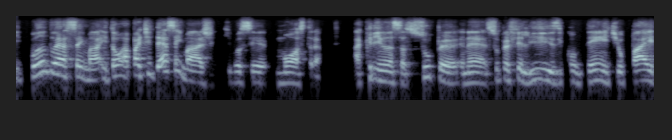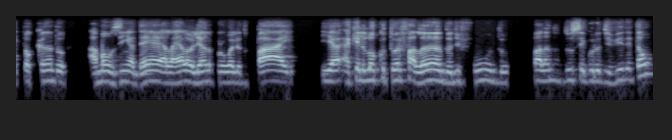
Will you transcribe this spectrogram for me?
E quando essa imagem, então a partir dessa imagem que você mostra a criança super, né, super feliz e contente, o pai tocando a mãozinha dela, ela olhando para o olho do pai, e a, aquele locutor falando de fundo, falando do seguro de vida. Então,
